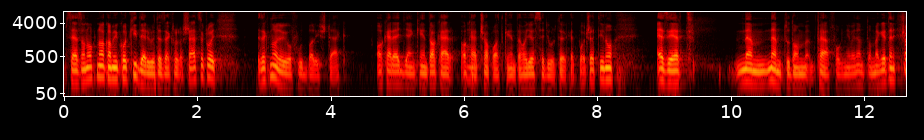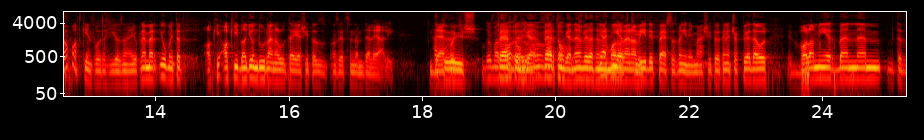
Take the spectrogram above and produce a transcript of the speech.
szezonoknak, amikor kiderült ezekről a srácokról, hogy ezek nagyon jó futbalisták. Akár egyenként, akár, akár uh-huh. csapatként, ahogy összegyúrt őket Pochettino. Ezért nem, nem tudom felfogni, vagy nem tudom megérteni. Csapatként voltak igazán jók, nem? Mert jó, mint tehát, aki, aki nagyon durván alul teljesít, az azért szerintem Dele Alli. De hát ő hogy, is. Már- Fertongen, nem véletlenül Hát maradt nyilván a ki. védők persze, az megint egy másik történet, csak például valamiért bennem, tehát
